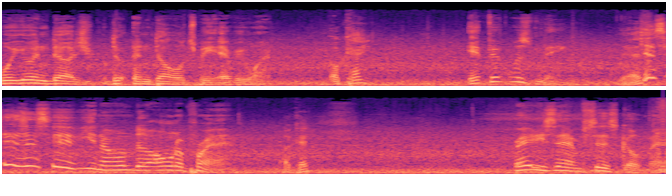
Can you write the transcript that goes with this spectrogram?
will you indulge indulge me, everyone? okay. If it was me, Yes. just as just if you know the owner prime, Okay. Brady San Francisco, man.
